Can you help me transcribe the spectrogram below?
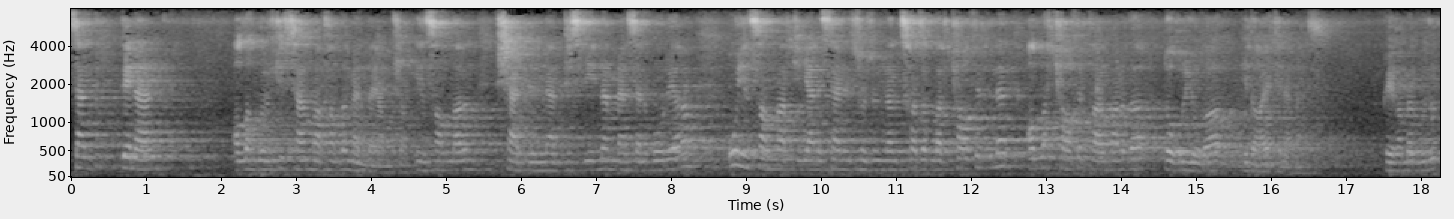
Sən denən, Allah buyurur ki, sənin arxanda mən dayanmışam. İnsanların şərrindən, pisliyindən mən səni qoruyaram. O insanlar ki, yəni sənin sözündən çıxacaqlar, kafirdirlər, Allah kafir tayfanı da doğru yola hidayət eləməz. Peyğəmbər buyurur,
